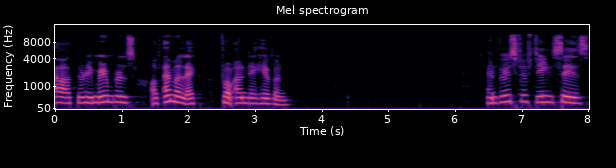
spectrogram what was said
out the remembrance of Amalek from under heaven. And verse 15 says,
